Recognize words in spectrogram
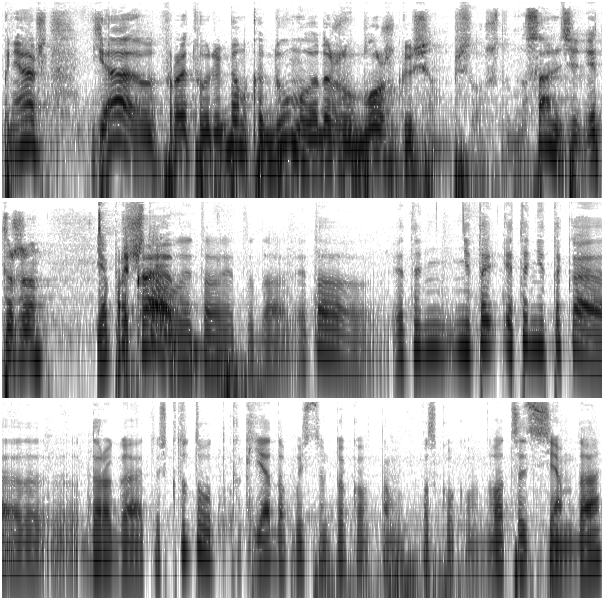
понимаешь, я про этого ребенка думал, я даже в бложке все написал, что на самом деле это же... Я прочитал такая... это, это, да. Это, это, не, это не такая э, дорогая. То есть кто-то, вот как я, допустим, только там, поскольку в 27, да,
